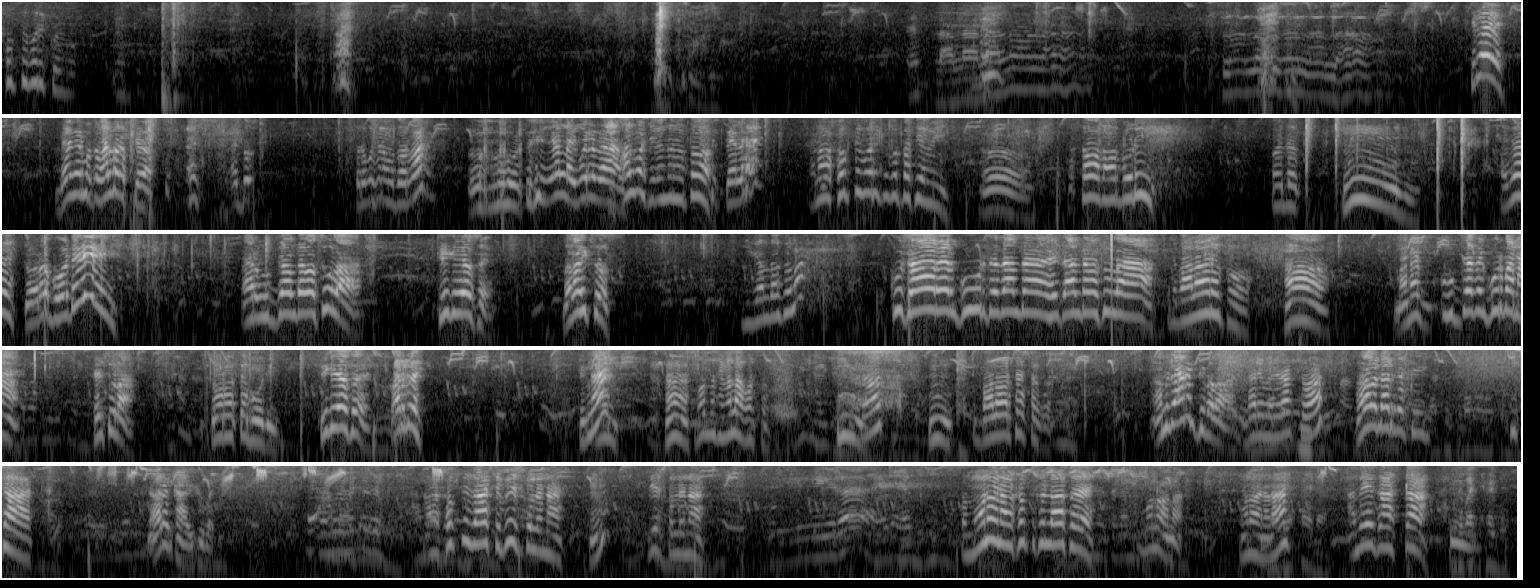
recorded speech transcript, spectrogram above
শক্তি করে করব কিরে? ব্যাঙের মতো ভালো রাখছ তোর বসে নাও দরবার? ও তুই এলাই করে যা। ভালো পারছি ব্যাংকের মতো। তেলে না শক্তি পরীক্ষা করতেছি আমি? ও। সব আমার বডি। ওই দেখ হুম। তোর বডি আর উজ্জ্বল দেওয়া চুলা। ঠিকই আছে। ভালো শিখছস কি জাল দাও না কুসার আর গুড় যে জাল সেই জাল দেওয়া চুলা। ভালো রাখো হ্যাঁ। মানে উপজাতে গুড় বানা সেই চুলা। তোর একটা বডি। ঠিকই আছে? পারবে? ঠিক না? হ্যাঁ। বন্ধ মেলা করছ। হুম। হুম। ভালো চেষ্টা কর। আমি জানাচ্ছি বাবা। দাঁড়ি মারি রাখছো হ্যাঁ দাঁড়িয়ে যাচ্ছি কি খাস আরে খাই সবাই আমার শক্তি যা আসছে বিশেষ করলে না। হুম? বিশেষ করলে না। তো মনে হয় না আমার শক্তি আছে মনে হয় না। মনে হয় না না? আমি এই গাছটা।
